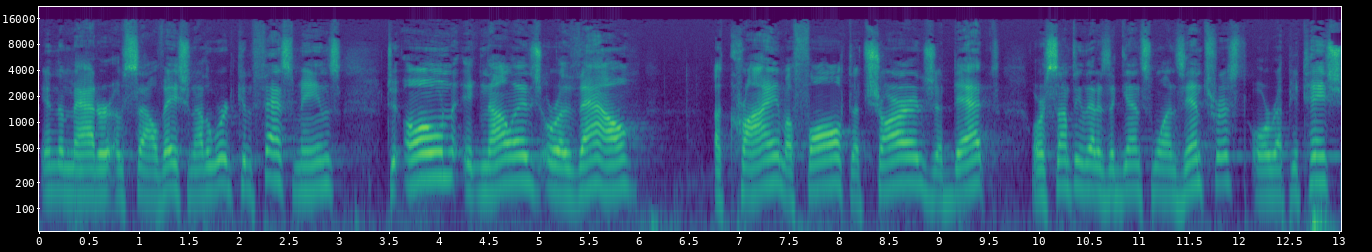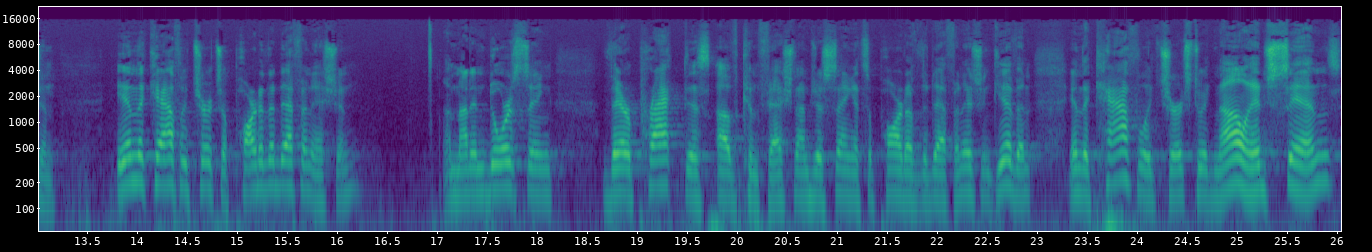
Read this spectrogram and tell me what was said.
in the matter of salvation. Now, the word confess means to own, acknowledge, or avow a crime, a fault, a charge, a debt, or something that is against one's interest or reputation. In the Catholic Church, a part of the definition, I'm not endorsing their practice of confession. I'm just saying it's a part of the definition given in the Catholic Church to acknowledge sins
